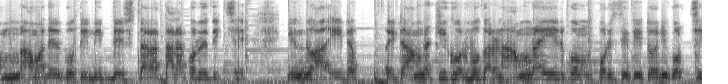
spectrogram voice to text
আমরা আমাদের গতি নির্দেশ তারা তারা করে দিচ্ছে। কিন্তু এটা এটা আমরা কি করব? কারণ আমরাই এরকম পরিস্থিতি তৈরি করছি।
